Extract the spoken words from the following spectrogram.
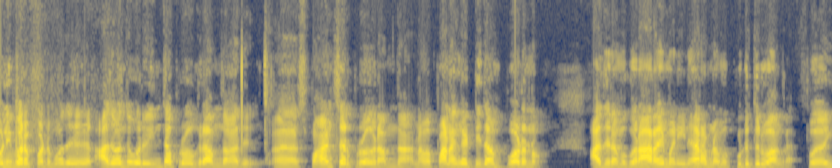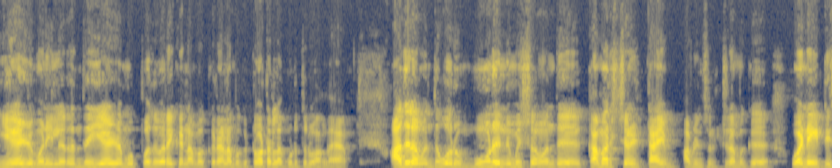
ஒளிபரப்பு பண்ணும்போது அது வந்து ஒரு இந்த ப்ரோக்ராம் தான் அது. ஸ்பான்சர் ப்ரோக்ராம் தான். நம்ம பணம் கட்டி தான் போடணும். அது நமக்கு ஒரு அரை மணி நேரம் நமக்கு கொடுத்துருவாங்க. இப்போ ஏழு மணிலேருந்து ஏழு முப்பது வரைக்கும் நமக்குன்னா நமக்கு டோட்டலாக கொடுத்துருவாங்க. அதில் வந்து ஒரு மூணு நிமிஷம் வந்து கமர்ஷியல் டைம் அப்படின்னு சொல்லிட்டு நமக்கு ஒன் எயிட்டி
